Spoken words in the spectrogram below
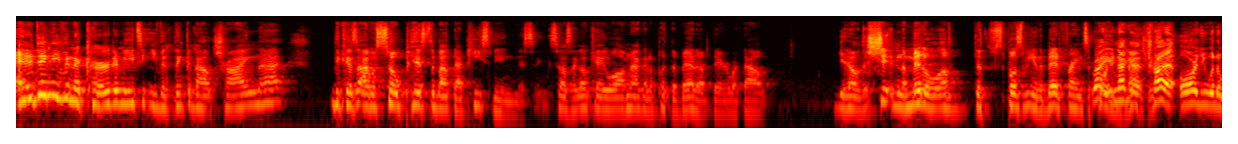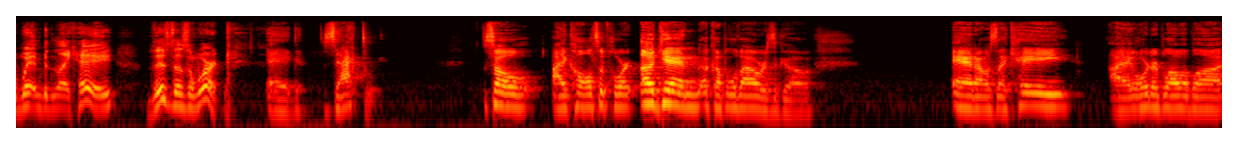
And it didn't even occur to me to even think about trying that because I was so pissed about that piece being missing. So I was like, okay, well, I'm not going to put the bed up there without, you know, the shit in the middle of the supposed to be in the bed frame. right you're not gonna try it or you would have went and been like hey this doesn't work Exactly. So I called support again a couple of hours ago. And I was like, hey, I ordered blah, blah, blah.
